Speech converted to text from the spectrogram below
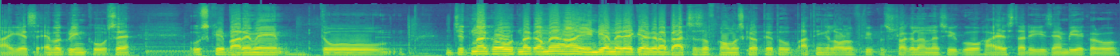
आई गेस एवरग्रीन कोर्स है उसके बारे में तो जितना कहो उतना कम है। हाँ इंडिया में रह के अगर आप बैचलर्स ऑफ़ कॉमर्स करते हो तो I think lot of people struggle unless you go higher studies MBA करो,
